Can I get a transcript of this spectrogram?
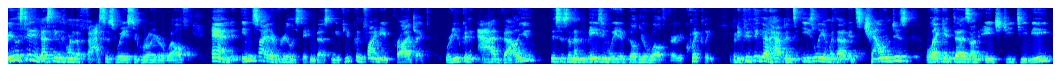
Real estate investing is one of the fastest ways to grow your wealth. And inside of real estate investing, if you can find a project where you can add value, this is an amazing way to build your wealth very quickly. But if you think that happens easily and without its challenges, like it does on HGTV,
